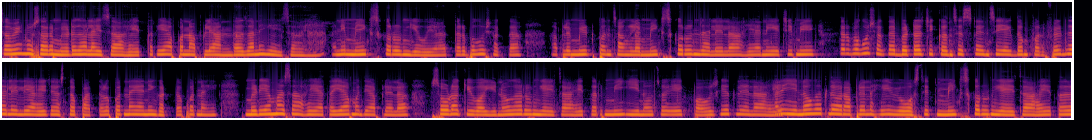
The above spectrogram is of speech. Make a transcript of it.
चवीनुसार मीठ घालायचं आहे तर हे आपण आपल्या अंदाजाने घ्यायचं आहे. आणि मिक्स करून घेऊया. तर बघू शकता आपलं मीठ पण चांगलं मिक्स करून झालेलं आहे आणि याची मी तर बघू शकता बटरची कन्सिस्टन्सी एकदम परफेक्ट झालेली आहे. जास्त पातळ पण नाही आणि घट्ट पण नाही. मिडियम असं आहे. आता यामध्ये आपल्याला सोडा किंवा इनो घालून घ्यायचा आहे. तर मी इनोचं एक पाऊच घेतलेला आहे. आणि इनो घातल्यावर आपल्याला हे व्यवस्थित मिक्स करून घ्यायचं आहे. तर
